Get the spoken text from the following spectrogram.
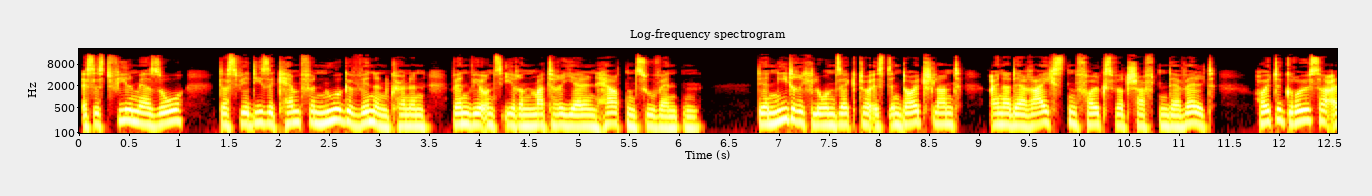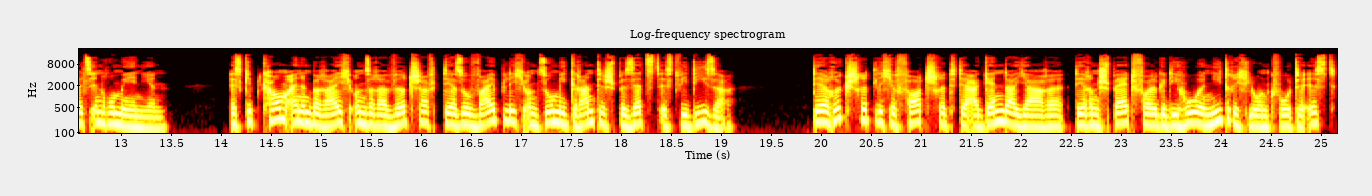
Es ist vielmehr so, dass wir diese Kämpfe nur gewinnen können, wenn wir uns ihren materiellen Härten zuwenden. Der Niedriglohnsektor ist in Deutschland einer der reichsten Volkswirtschaften der Welt, heute größer als in Rumänien. Es gibt kaum einen Bereich unserer Wirtschaft, der so weiblich und so migrantisch besetzt ist wie dieser. Der rückschrittliche Fortschritt der Agenda-Jahre, deren Spätfolge die hohe Niedriglohnquote ist,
